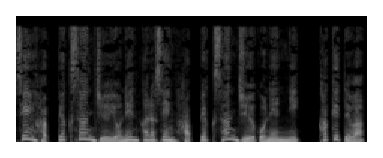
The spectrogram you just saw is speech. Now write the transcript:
1834年から1835年にかけては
